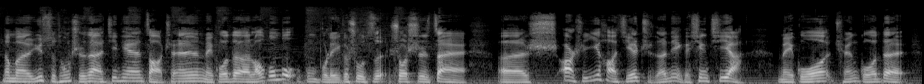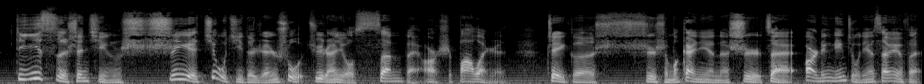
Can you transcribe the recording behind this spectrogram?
那么与此同时呢，今天早晨美国的劳工部公布了一个数字，说是在呃二十一号截止的那个星期啊，美国全国的第一次申请失业救济的人数居然有三百二十八万人。这个是什么概念呢？是在二零零九年三月份，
